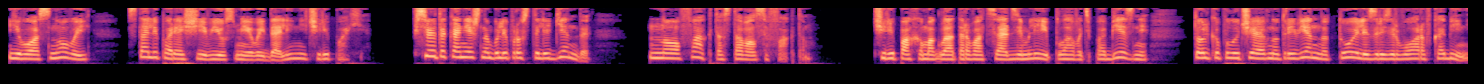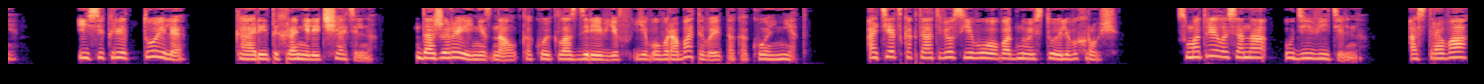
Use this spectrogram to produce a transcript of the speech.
Его основой стали парящие в Юсмеевой долине черепахи. Все это, конечно, были просто легенды, но факт оставался фактом. Черепаха могла оторваться от земли и плавать по бездне, только получая внутривенно тойль из резервуара в кабине. И секрет тойля каориты хранили тщательно. Даже Рэй не знал, какой класс деревьев его вырабатывает, а какой нет. Отец как-то отвез его в одну из тойлевых рощ. Смотрелась она удивительно. Острова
